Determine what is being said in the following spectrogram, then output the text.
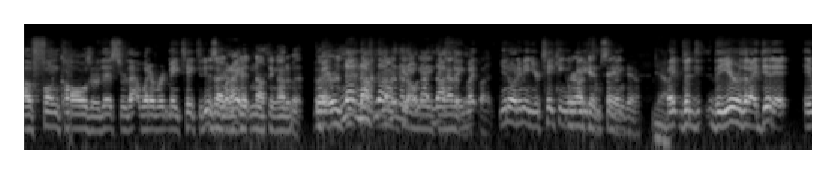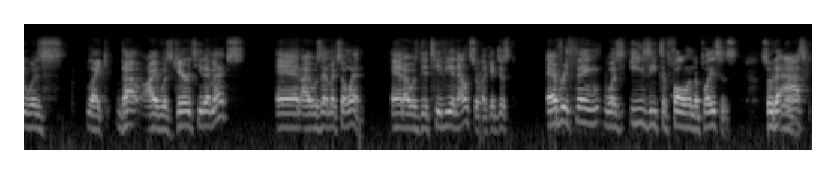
of phone calls or this or that, whatever it may take to do this. That when I, get nothing out of it. But Or is not- it not- no, no, no, not anything out of nothing, it, but you know what I mean. You're taking away from something. paid. Yeah. Yeah. Like the the year that I did it, it was like that. I was guaranteed MX, and I was MXON, and I was the TV announcer. Like it just everything was easy to fall into places. So to Yeah. ask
